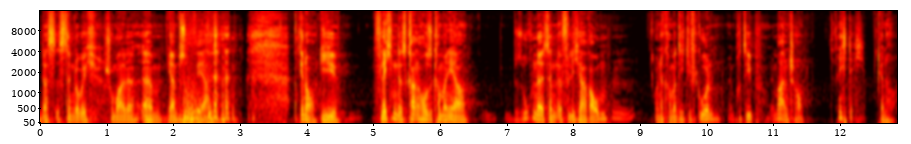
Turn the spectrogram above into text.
das ist dann, glaube ich, schon mal ähm, ja, ein Besuch wert. genau, die Flächen des Krankenhauses kann man ja besuchen. Da ist dann ein öffentlicher Raum. Und da kann man sich die Figuren im Prinzip immer anschauen. Richtig. Genau.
